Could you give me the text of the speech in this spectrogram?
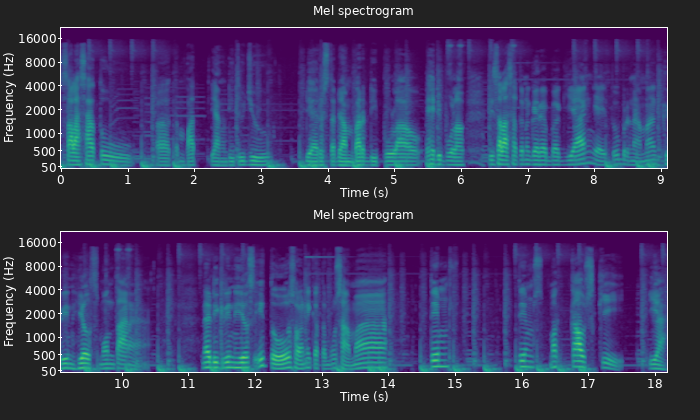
salah satu uh, tempat yang dituju dia harus terdampar di pulau eh di pulau di salah satu negara bagian yaitu bernama Green Hills Montana. Nah di Green Hills itu Sonic ketemu sama tim tim Makowski iya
